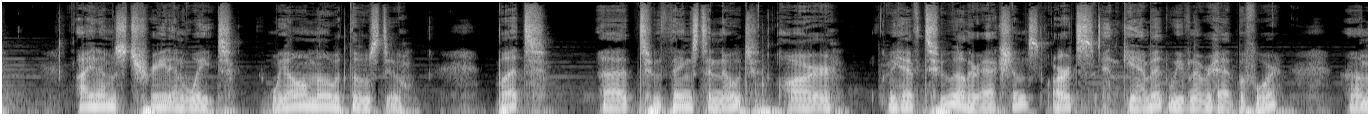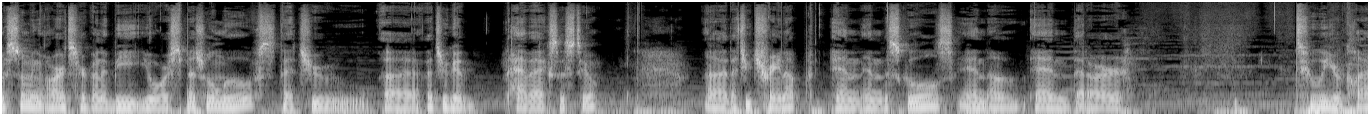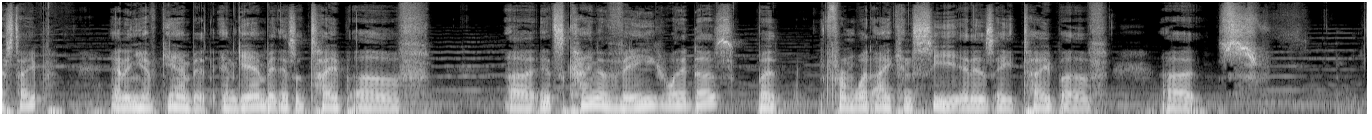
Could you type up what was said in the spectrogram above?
items, trade, and weight. We all know what those do. But uh, two things to note are we have two other actions, arts and gambit, we've never had before. I'm assuming arts are going to be your special moves that you uh, that you could have access to, uh, that you train up in in the schools and uh, and that are to your class type. And then you have gambit, and gambit is a type of. Uh, it's kind of vague what it does, but from what I can see, it is a type of. Uh,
